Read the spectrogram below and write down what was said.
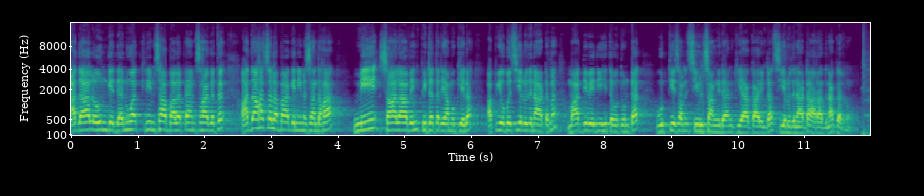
අදාළ ඔවුන්ගේ දැනුවත් කිරීම සහ බලපෑම් සහගත අදහස ලබා ගැනීම සඳහා මේ ශාලාවෙන් පිටතර යමු කියලා අපි ඔබ සියලු දෙනාටම මාධ්‍යවේදී හිතවතුන්ටත් වෘත්තීය සමිති සිවිල් සංවිධාන ක්‍රියාකාරීන්ටත් සියලු දෙනාට ආරාධනා කරනවා.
